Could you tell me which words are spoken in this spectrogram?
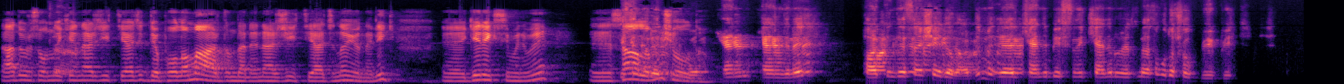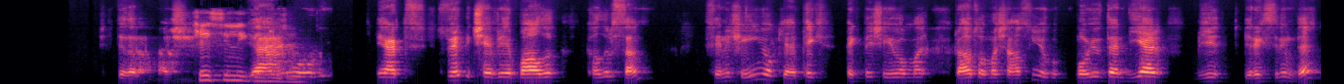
daha doğrusu ondaki evet. enerji ihtiyacı depolama ardından enerji ihtiyacına yönelik e, gereksinimi e, sağlamış oldu. Kendi kendine farkındaysan şey de var değil mi? Eğer kendi besini kendin üretmezsen o da çok büyük bir dezavantaj. Kesinlikle yani hocam. O, eğer sürekli çevreye bağlı kalırsan senin şeyin yok yani pek pek de şey olma rahat olma şansın yok. O yüzden diğer bir gereksinim de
